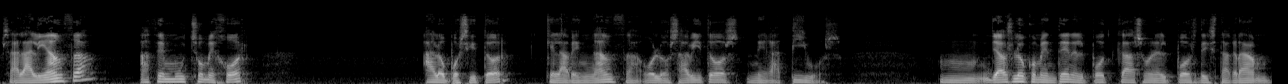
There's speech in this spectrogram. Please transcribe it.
O sea, la alianza hace mucho mejor al opositor que la venganza o los hábitos negativos. Mm, ya os lo comenté en el podcast o en el post de Instagram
